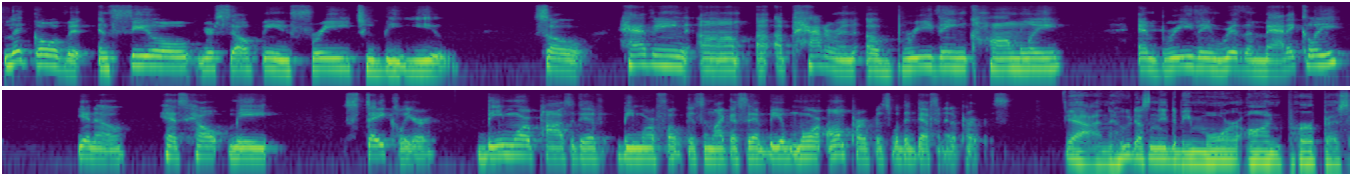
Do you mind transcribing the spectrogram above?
let go of it and feel yourself being free to be you. So having um, a, a pattern of breathing calmly and breathing rhythmatically, you know, has helped me stay clear, be more positive, be more focused. And like I said, be more on purpose with a definite purpose. Yeah, and who doesn't need to be more on purpose?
